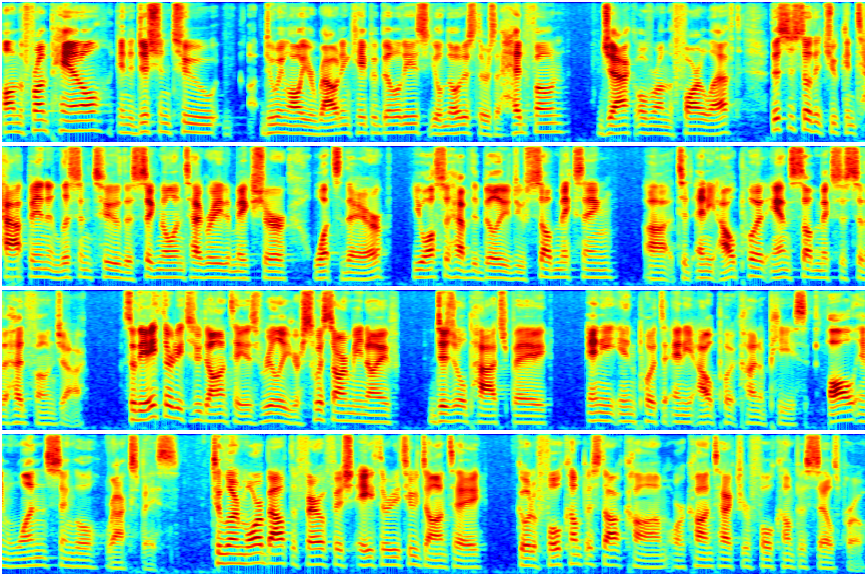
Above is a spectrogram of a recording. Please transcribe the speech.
on the front panel, in addition to doing all your routing capabilities, you'll notice there's a headphone jack over on the far left. This is so that you can tap in and listen to the signal integrity to make sure what's there. You also have the ability to do submixing uh, to any output and submixes to the headphone jack. So the A32 Dante is really your Swiss Army knife, digital patch bay, any input to any output kind of piece, all in one single rack space. To learn more about the Ferrofish A32 Dante, go to fullcompass.com or contact your Full Compass sales pro.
